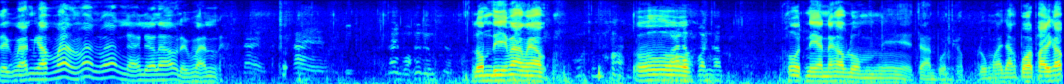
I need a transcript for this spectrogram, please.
เด็กแว้นครับแม่นแม่นแม่นอย่างเดียวแล้วเด็กแว้นได้ได้ ได้หมวกให้ลืมเกือบลมดีมากไหมครับ โอ้สุดยอดโอ้ มาแล้วฝนครับโคตรเนียนนะครับลมนี่จานบนครับ ลงมาอย่างปลอดภัยครับ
